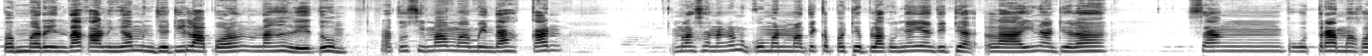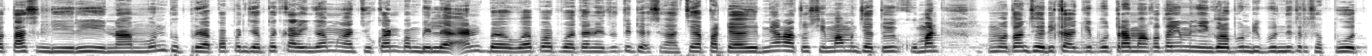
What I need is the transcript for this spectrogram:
Pemerintah Kalingga menjadi laporan tentang hal itu. Ratu Sima memerintahkan melaksanakan hukuman mati kepada pelakunya yang tidak lain adalah sang putra mahkota sendiri. Namun beberapa penjabat Kalingga mengajukan pembelaan bahwa perbuatan itu tidak sengaja. Pada akhirnya Ratu Sima menjatuhi hukuman memotong jari kaki putra mahkota yang menyenggol pundi-pundi tersebut.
